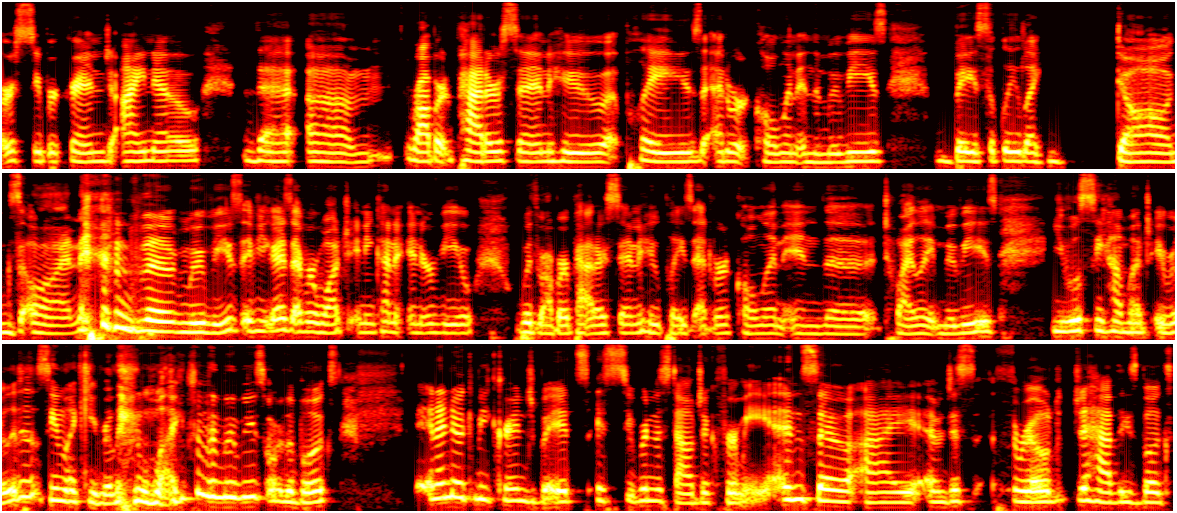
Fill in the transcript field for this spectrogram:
are super cringe. I know that um, Robert Pattinson, who plays Edward Cullen in the movies, basically like dogs on the movies. If you guys ever watch any kind of interview with Robert Pattinson, who plays Edward Cullen in the Twilight movies, you will see how much it really doesn't seem like he really liked the movies or the books. And I know it can be cringe, but it's it's super nostalgic for me. And so I am just thrilled to have these books.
